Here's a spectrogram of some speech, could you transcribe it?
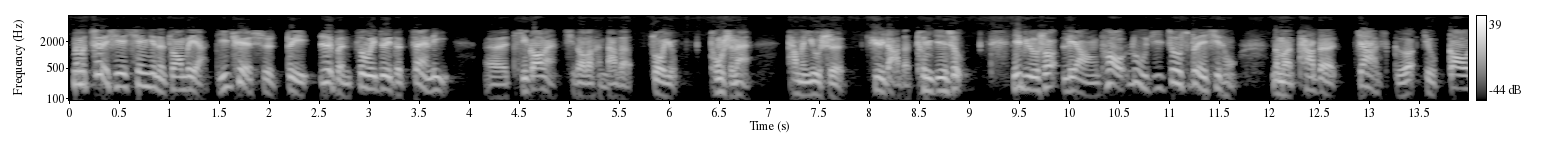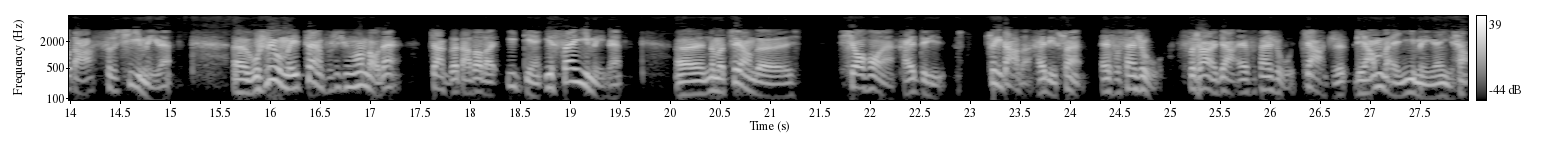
那么这些先进的装备啊，的确是对日本自卫队的战力呃提高呢起到了很大的作用。同时呢，他们又是巨大的吞金兽。你比如说两套陆基宙斯盾系统，那么它的价格就高达四十七亿美元。呃，五十六枚战斧式巡航导弹价格达到了一点一三亿美元。呃，那么这样的消耗呢，还得。最大的还得算 F 三十五，四十二架 F 三十五，价值两百亿美元以上。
